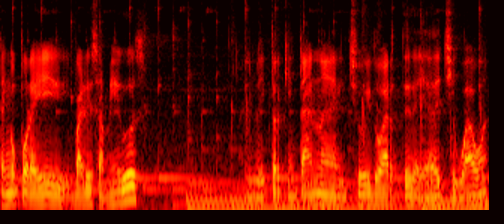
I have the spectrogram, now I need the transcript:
tengo por ahí varios amigos, el Víctor Quintana, el Chuy Duarte de allá de Chihuahua.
